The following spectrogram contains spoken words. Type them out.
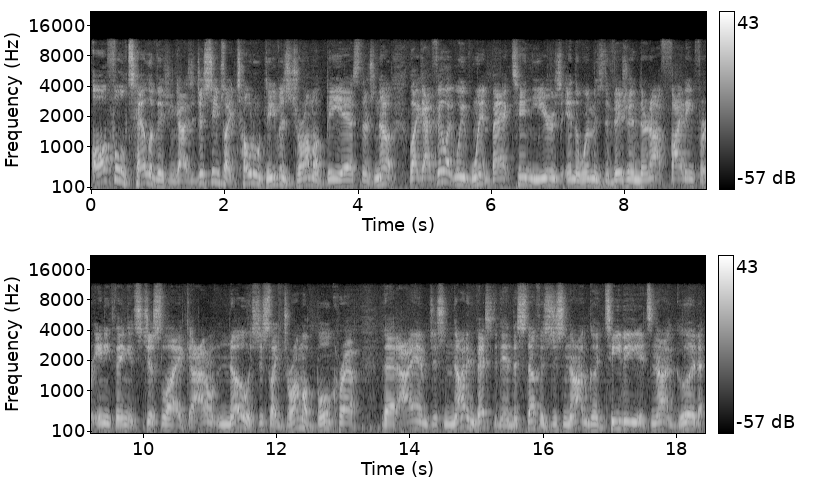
awful television, guys. It just seems like total Divas drama BS. There's no, like, I feel like we've went back 10 years in the women's division. They're not fighting for anything. It's just like, I don't know. It's just like drama bullcrap that I am just not invested in. This stuff is just not good TV. It's not good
